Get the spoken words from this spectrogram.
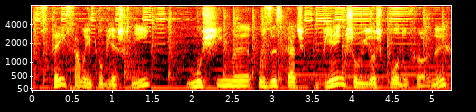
z tej samej powierzchni musimy uzyskać większą ilość płodów rolnych,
